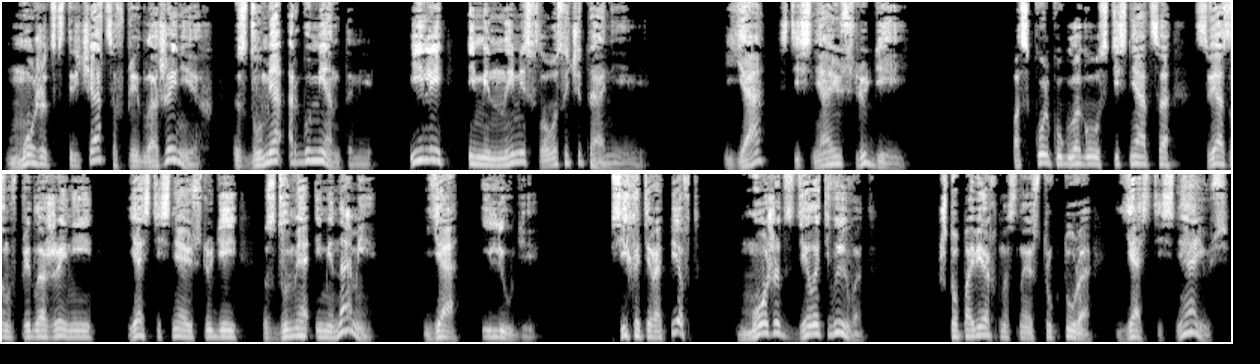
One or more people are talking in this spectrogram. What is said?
может встречаться в предложениях с двумя аргументами или именными словосочетаниями. «Я стесняюсь людей». Поскольку глагол «стесняться» связан в предложении «я стесняюсь людей» с двумя именами «я» и «люди», психотерапевт может сделать вывод, что поверхностная структура «я стесняюсь»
